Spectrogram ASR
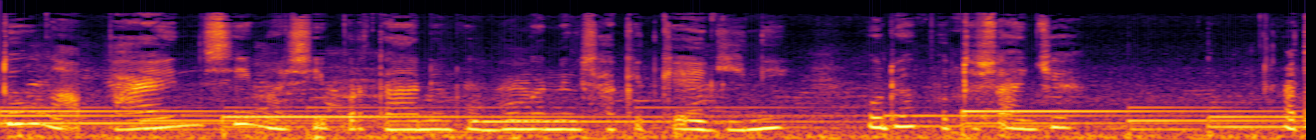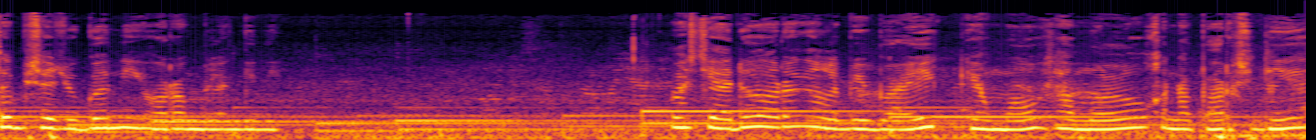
tuh ngapain sih masih pertahanin hubungan yang sakit kayak gini? Udah putus aja. Atau bisa juga nih orang bilang gini masih ada orang yang lebih baik yang mau sama lo kenapa harus dia?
